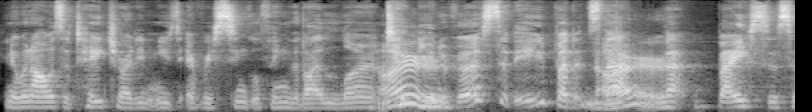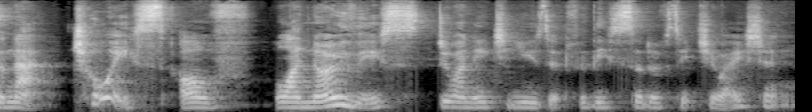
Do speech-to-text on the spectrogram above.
You know, when I was a teacher, I didn't use every single thing that I learned No. at university, but it's No. that that basis and that choice of, well, I know this. Do I need to use it for this sort of situation?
